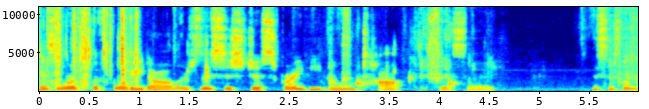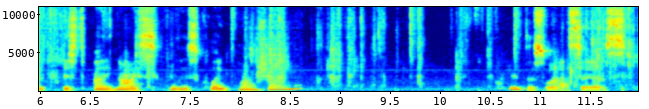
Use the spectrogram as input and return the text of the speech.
is worth the $40. This is just gravy on top, they say. This is a, just a nice Liz Claiborne chain. I think that's what it says.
